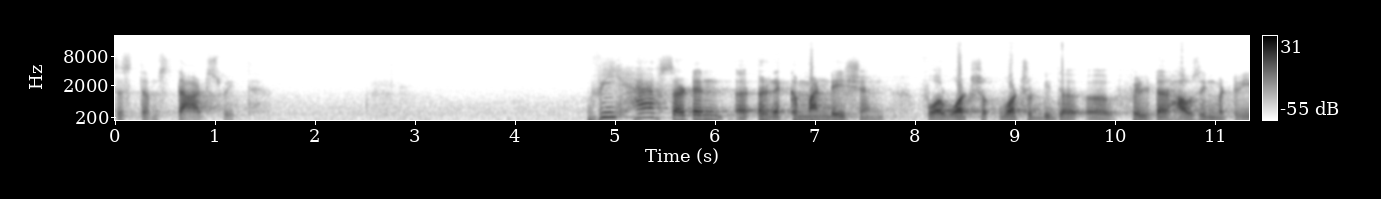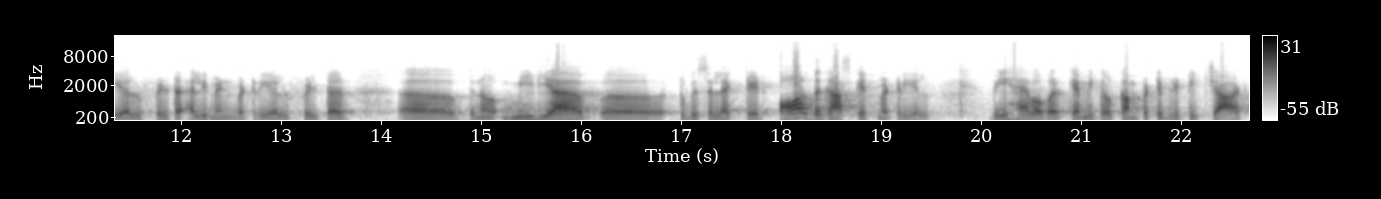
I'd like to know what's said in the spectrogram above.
system starts with. We have certain uh, recommendation for what, sh what should be the uh, filter housing material, filter element material, filter uh, you know media uh, to be selected or the gasket material. We have our chemical compatibility chart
